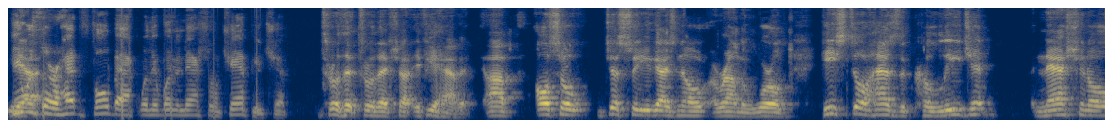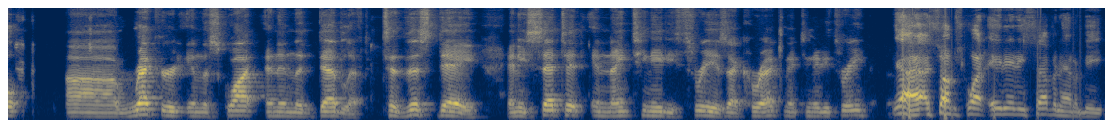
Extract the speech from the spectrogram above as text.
He yeah. was their head fullback when they won the national championship. Throw that, throw that shot if you have it. Uh, also, just so you guys know, around the world, he still has the collegiate national uh, record in the squat and in the deadlift to this day, and he set it in 1983. Is that correct? 1983. Yeah, I saw him squat 887 at a beat.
